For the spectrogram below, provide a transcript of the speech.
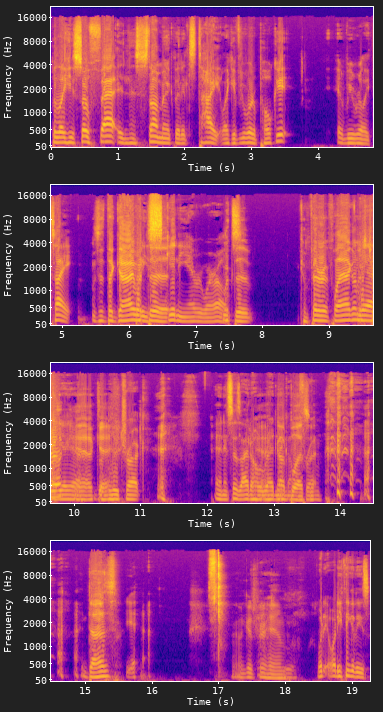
but like he's so fat in his stomach that it's tight. Like if you were to poke it, it'd be really tight. is it the guy But with he's the skinny everywhere else. with the Confederate flag on his yeah, truck? Yeah, yeah, okay. The blue truck. and it says Idaho Yeah, Redneck God on bless the front. him. It does. Yeah. Oh, good for him. What What do you think of these?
